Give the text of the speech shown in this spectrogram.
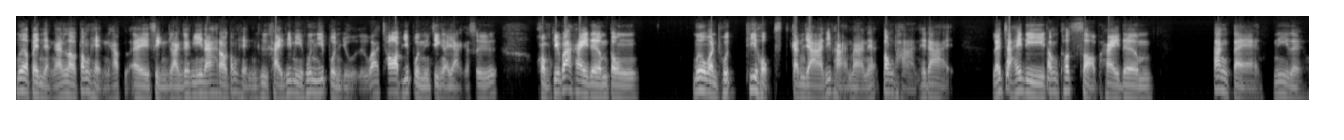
เมื่อเป็นอย่างนั้นเราต้องเห็นครับไอสิ่งหลังจากนี้นะ เราต้องเห็นคือใครที่มีหุ้นญี่ปุ่นอยู่หรือว่าชอบญี่ปุ่นจริงๆอะอยากจะซื้อ ผมคิดว่าไฮเดิมตรงเมื่อวันพุธที่ 6 กันยาที่ผ่านมาเนี่ยต้องผ่านให้ได้ และจะให้ดีต้องทดสอบไฮเดิมตั้งแต่นี่เลยโ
